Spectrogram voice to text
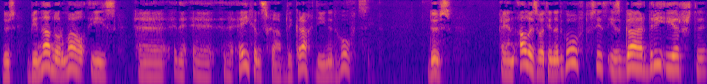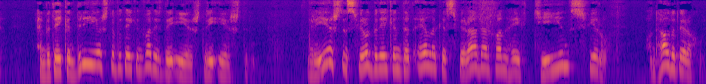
Dus Bina normaal is de, de eigenschap, de kracht die in het hoofd zit. Dus en alles wat in het hoofd zit, is gar drie eerste. En betekent drie eerste, betekent, wat is de eerste, drie eerste? Drie eerste sferot betekent dat elke sfera daarvan heeft tien sferot. Onthoud het erg goed.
